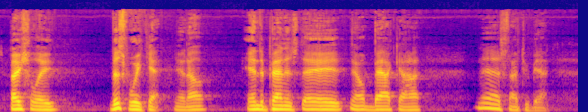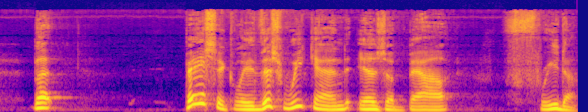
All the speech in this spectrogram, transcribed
especially this weekend, you know, Independence Day, you know, back out. Nah, it's not too bad. But Basically, this weekend is about freedom.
